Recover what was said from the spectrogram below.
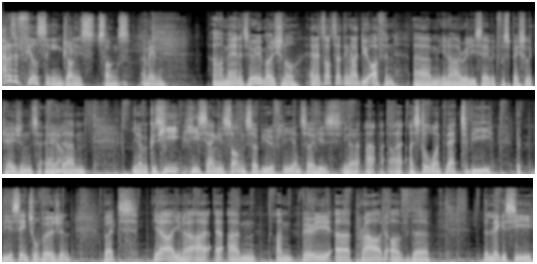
How does it feel singing Johnny's songs? I mean, Oh man, it's very emotional, and it's not something I do often. Um, you know, I really save it for special occasions, and Yeah. um, you know, because he he sang his songs so beautifully, and so his, you know, I, I I still want that to be the the essential version. But yeah, you know, I, I I'm I'm very uh, proud of the the legacy,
